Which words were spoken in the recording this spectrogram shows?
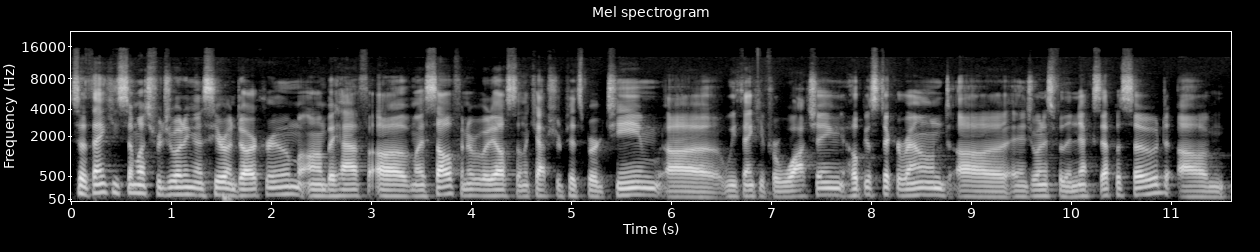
So thank you so much for joining us here on Darkroom. On behalf of myself and everybody else on the Captured Pittsburgh team, uh, we thank you for watching. Hope you'll stick around uh, and join us for the next episode. Um,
